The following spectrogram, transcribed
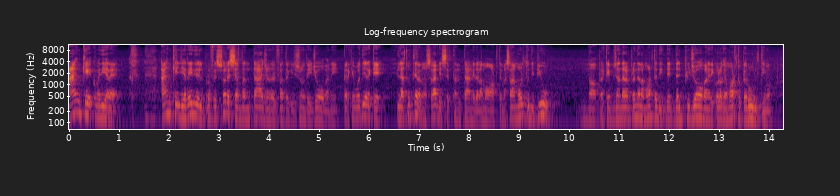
anche, come dire, anche gli eredi del professore si avvantaggiano del fatto che ci sono dei giovani, perché vuol dire che la tutela non sarà di 70 anni della morte, ma sarà molto di più, no? perché bisogna andare a prendere la morte di, de, del più giovane, di quello che è morto per ultimo.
